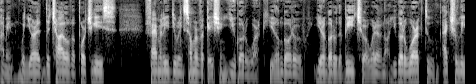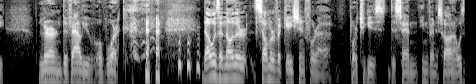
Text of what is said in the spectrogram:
I mean, when you're the child of a Portuguese family during summer vacation, you go to work. You don't go to you don't go to the beach or whatever. No, you go to work to actually learn the value of work. that was another summer vacation for a Portuguese descent in Venezuela. I was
